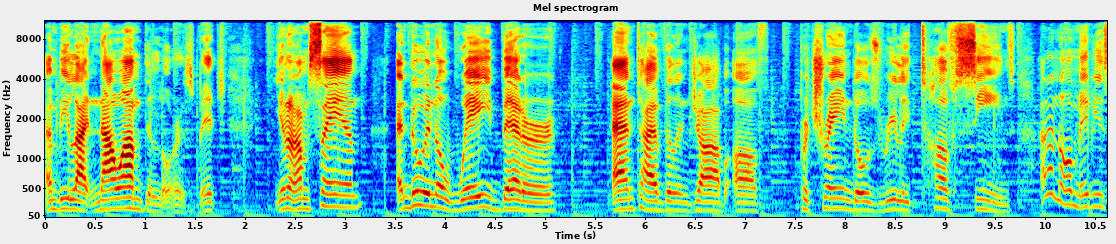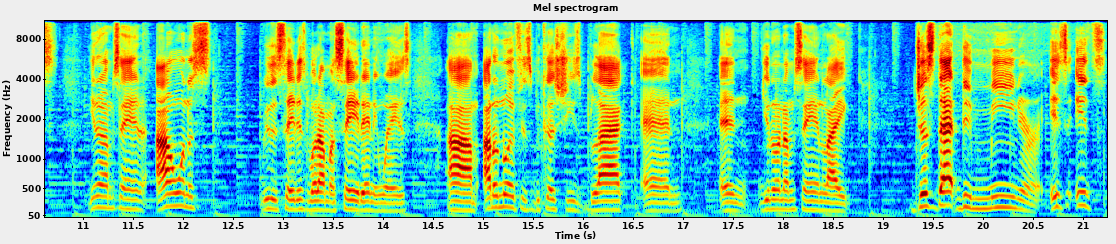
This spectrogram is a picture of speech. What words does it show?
and be like now i'm dolores bitch. You know what i'm saying? And doing a way better anti-villain job of portraying those really tough scenes. I don't know maybe it's you know what i'm saying? I don't want to really say this but i'm gonna say it anyways um, I don't know if it's because she's black and and you know what I'm saying, like just that demeanor. It's it's.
